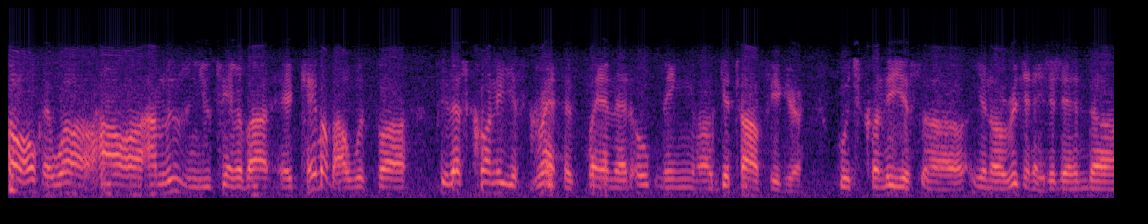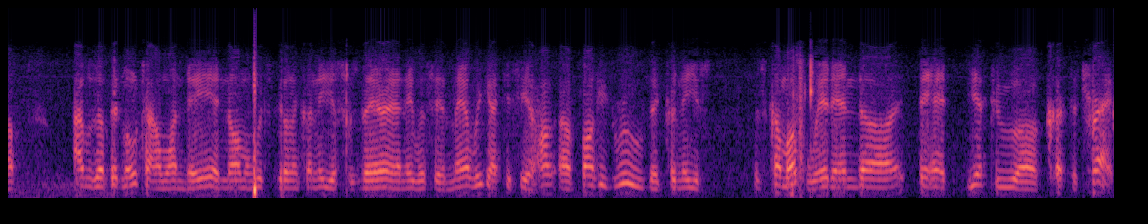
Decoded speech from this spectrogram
Oh, okay. Well, how uh, "I'm Losing You" came about? It came about with uh, see, that's Cornelius Grant that's playing that opening uh, guitar figure, which Cornelius, uh, you know, originated and. Uh, I was up at Motown one day, and Norman Whitfield and Cornelius was there, and they was saying, "Man, we got to see a, a funky groove that Cornelius has come up with," and uh, they had yet to uh, cut the track.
